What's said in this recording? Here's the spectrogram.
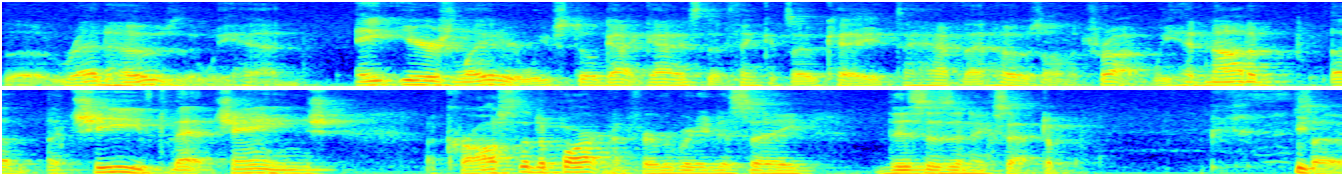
the red hose that we had. Eight years later, we've still got guys that think it's okay to have that hose on the truck. We had not a, a, achieved that change across the department for everybody to say this isn't acceptable. So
